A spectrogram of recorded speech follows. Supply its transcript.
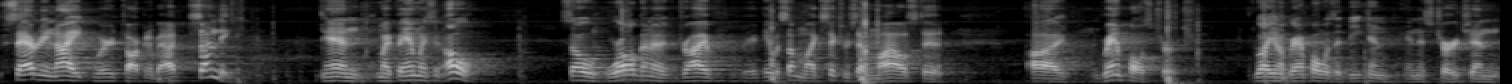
Saturday night, we're talking about Sunday. And my family said, oh, so we're all going to drive, it was something like six or seven miles to uh, Grandpa's church. Well, you know, Grandpa was a deacon in this church, and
